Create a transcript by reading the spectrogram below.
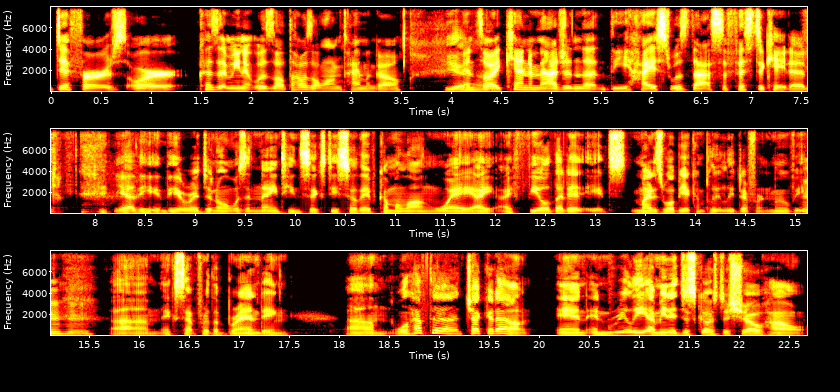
differs or because I mean it was that was a long time ago, Yeah. and so I can't imagine that the heist was that sophisticated. Yeah, the the original was in 1960, so they've come a long way. I, I feel that it it's might as well be a completely different movie, um, except for the branding. Um, we'll have to check it out, and and really, I mean, it just goes to show how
